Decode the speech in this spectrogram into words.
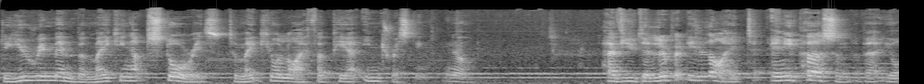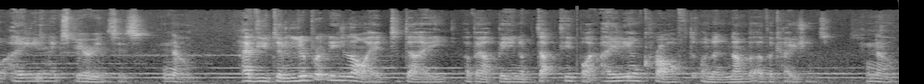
do you remember making up stories to make your life appear interesting? No. Have you deliberately lied to any person about your alien experiences? No. Have you deliberately lied today about being abducted by alien craft on a number of occasions? No.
